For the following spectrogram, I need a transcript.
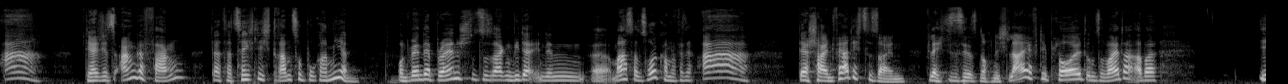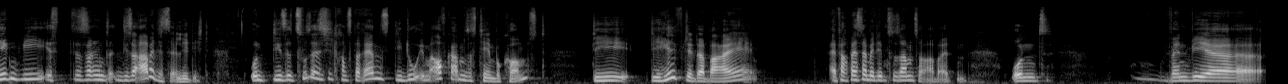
ah, der hat jetzt angefangen, da tatsächlich dran zu programmieren. Und wenn der Branch sozusagen wieder in den äh, Master zurückkommt, dann feststellt, ah, der scheint fertig zu sein. Vielleicht ist es jetzt noch nicht live deployed und so weiter, aber irgendwie ist diese Arbeit jetzt erledigt. Und diese zusätzliche Transparenz, die du im Aufgabensystem bekommst, die, die hilft dir dabei, einfach besser mit dem zusammenzuarbeiten. Und wenn wir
